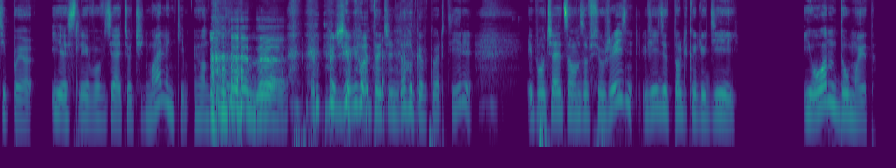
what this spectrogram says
типа, если его взять очень маленьким, и он живет очень долго в квартире, и получается, он за всю жизнь видит только людей. И он думает,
